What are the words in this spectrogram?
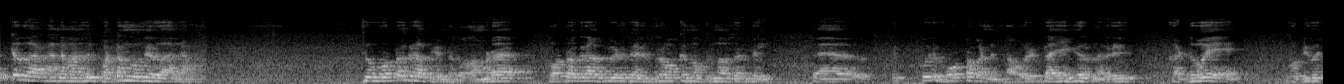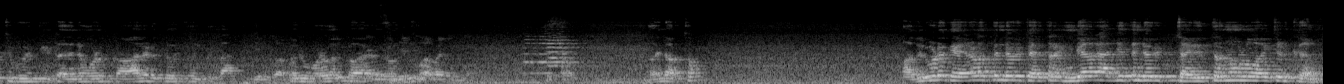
ഒറ്റ ഉദാഹരണം എന്റെ മനസ്സിൽ പട്ടം തോന്നിയൊരു ഉദാഹരണമാണ് ഫോട്ടോഗ്രാഫി ഉണ്ടല്ലോ. നമ്മുടെ ഫോട്ടോഗ്രാഫിയുടെ ചരിത്രമൊക്കെ നോക്കുന്ന അവസരത്തിൽ ഒരു ഫോട്ടോ കണ്ടിട്ടുണ്ടാവും. ഒരു ടൈഗറിനെ ഒരു കടുവയെ വെടിവെച്ച് വീഴ്ത്തിയിട്ട് അതിന്റെ മുകളിൽ കാലെടുത്ത് വെച്ച് നിൽക്കുന്ന ഒരു വെള്ളക്കാരുണ്ട് അതിന്റെ അർത്ഥം? അതിലൂടെ കേരളത്തിന്റെ ഒരു ചരിത്രം ഇന്ത്യ രാജ്യത്തിന്റെ ഒരു ചരിത്രം നമ്മൾ വായിച്ചെടുക്കുകയാണ്.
